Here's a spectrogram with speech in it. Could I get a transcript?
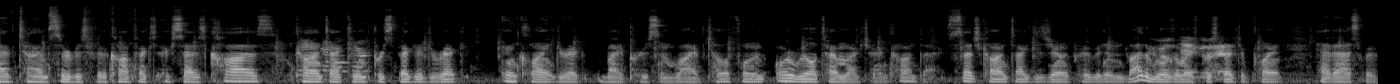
The real live time service for the complex exercise cause, contacting prospective direct and client direct by person live telephone or real time electronic contact. Such contact is generally prohibited by the rules unless prospective client have asked for.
